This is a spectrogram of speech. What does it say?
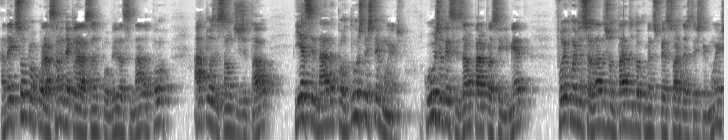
anexou procuração e declaração de pobreza assinada por aposição digital e assinada por duas testemunhas, cuja decisão para prosseguimento foi condicionada juntada de documentos pessoais das testemunhas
